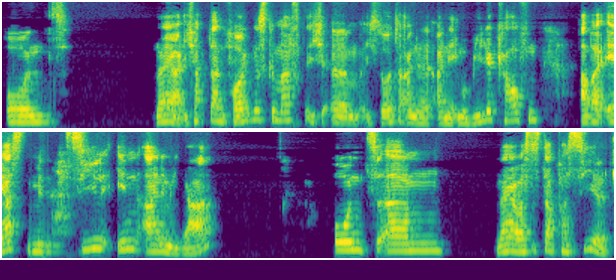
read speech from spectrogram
Und naja, ich habe dann Folgendes gemacht. Ich, ähm, ich sollte eine, eine Immobilie kaufen, aber erst mit Ziel in einem Jahr. Und ähm, naja, was ist da passiert?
